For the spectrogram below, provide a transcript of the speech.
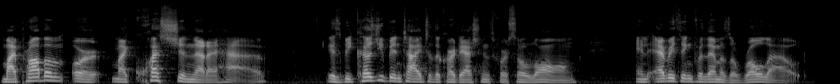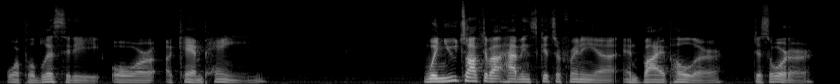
My problem or my question that I have is because you've been tied to the Kardashians for so long, and everything for them is a rollout or publicity or a campaign. When you talked about having schizophrenia and bipolar disorder,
